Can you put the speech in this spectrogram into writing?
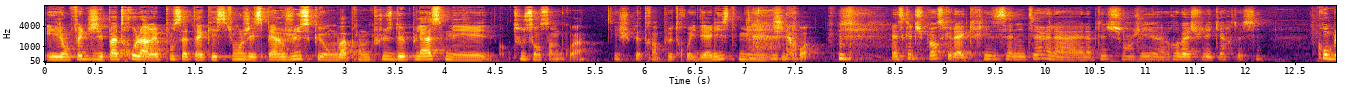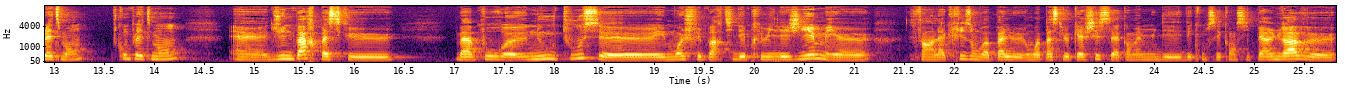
et en fait, j'ai pas trop la réponse à ta question, j'espère juste qu'on va prendre plus de place, mais tous ensemble, quoi. Et je suis peut-être un peu trop idéaliste, mais j'y crois. Est-ce que tu penses que la crise sanitaire, elle a, a peut-être changé, euh, rebattu les cartes aussi? Complètement, complètement. Euh, D'une part parce que bah, pour euh, nous tous, euh, et moi je fais partie des privilégiés, mais enfin la crise, on va pas le, on va pas se le cacher, ça a quand même eu des, conséquences hyper graves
